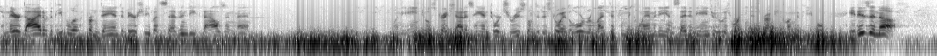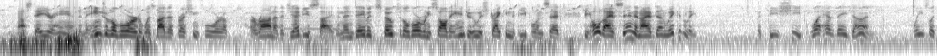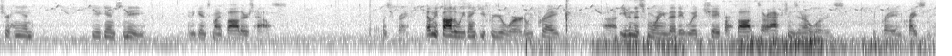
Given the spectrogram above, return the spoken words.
And there died of the people from Dan to Beersheba 70,000 men When the angel stretched out his hand towards Jerusalem to destroy it, the Lord relented from the calamity and said to the angel who was working destruction among the people, It is enough. Now stay your hand. And the angel of the Lord was by the threshing floor of Araunah, the Jebusite. And then David spoke to the Lord when he saw the angel who was striking the people and said, Behold, I have sinned and I have done wickedly. But these sheep, what have they done? Please let your hand be against me and against my father's house. Let's pray. Heavenly Father, we thank you for your word, and we pray uh, even this morning that it would shape our thoughts, our actions, and our words. We pray in Christ's name.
